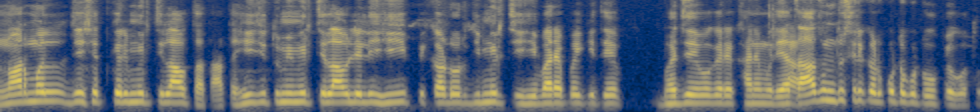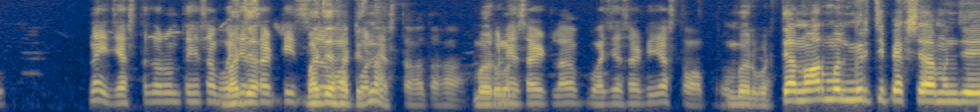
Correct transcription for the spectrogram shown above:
नॉर्मल जे शेतकरी मिरची लावतात आता ही जी तुम्ही मिरची लावलेली ही पिकाडोर जी मिरची ही बऱ्यापैकी ते भजे वगैरे खाण्यामध्ये याचा. अजून दुसरीकडे कुठं कुठं उपयोग होतो नाही जास्त करून तर ह्याचा भज्या- भाज्यासाठीच भाज्यासाठीच वापर ना? जास्त होता बरोबर. पुणे साईडला भाज्यासाठी जास्त वापर. बरोबर त्या नॉर्मल मिरचीपेक्षा म्हणजे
